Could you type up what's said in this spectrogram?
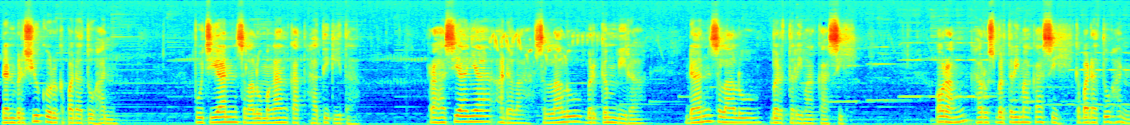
dan bersyukur kepada Tuhan. Pujian selalu mengangkat hati kita. Rahasianya adalah selalu bergembira dan selalu berterima kasih. Orang harus berterima kasih kepada Tuhan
